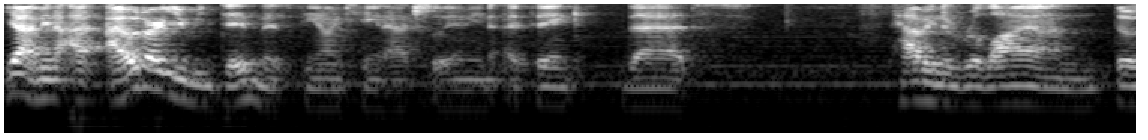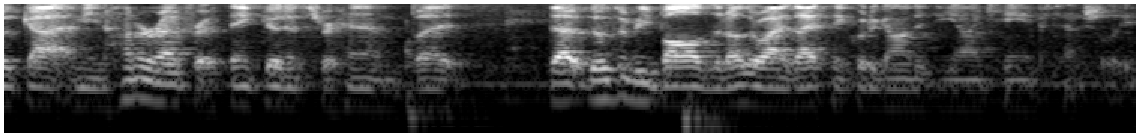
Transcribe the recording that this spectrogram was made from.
yeah, I mean, I, I would argue we did miss Deon Cain actually. I mean, I think that having to rely on those guys. I mean, Hunter Renfrow, thank goodness for him, but that, those would be balls that otherwise I think would have gone to Deon Cain potentially.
